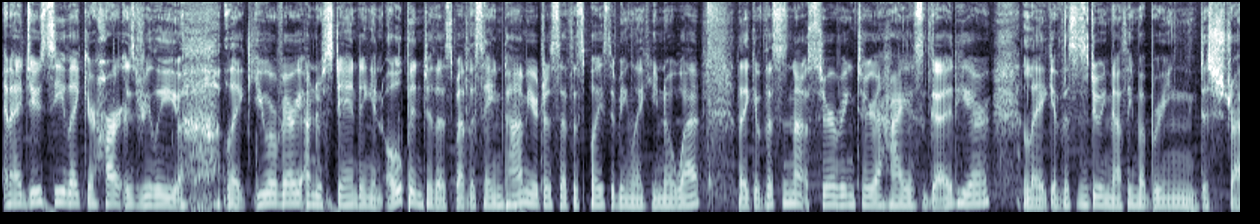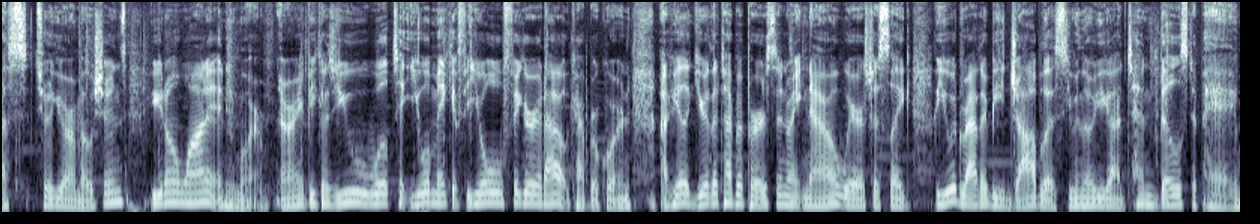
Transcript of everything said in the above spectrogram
And i do see like your heart is really like you are very understanding and open to this but at the same time you're just at this place of being like you know what? Like if this is not serving to your highest good here like if this is doing nothing but bringing distress to your emotions you don't want it anymore all right? Because you will take you will make it you'll figure it out capricorn. I feel like you're the type of person right now where it's just like you would rather be jobless even though you got 10 bills to pay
